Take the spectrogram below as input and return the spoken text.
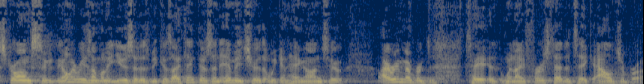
strong suit. The only reason I'm going to use it is because I think there's an image here that we can hang on to. I remember t- when I first had to take algebra,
